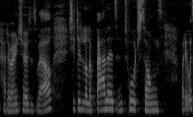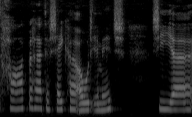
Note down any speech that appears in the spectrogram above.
had her own shows as well. She did a lot of ballads and torch songs, but it was hard for her to shake her old image. She uh,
